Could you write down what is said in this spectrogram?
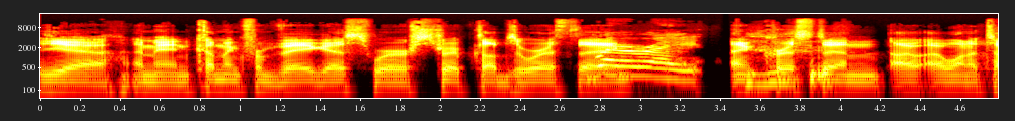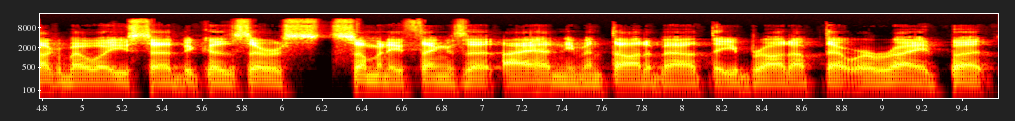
yeah, I mean, coming from Vegas, where strip clubs were a thing, right, right. and Kristen, I, I want to talk about what you said because there's so many things that I hadn't even thought about that you brought up that were right. But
